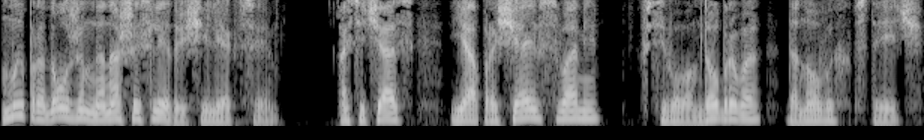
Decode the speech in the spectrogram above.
мы продолжим на нашей следующей лекции. А сейчас я прощаюсь с вами всего вам доброго, до новых встреч.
